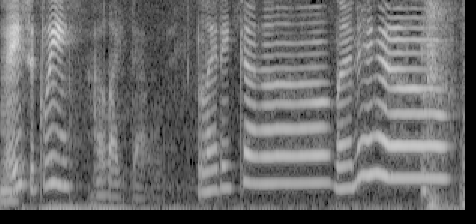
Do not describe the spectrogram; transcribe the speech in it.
Mhm. Basically, I like that one. let it go, let it go,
